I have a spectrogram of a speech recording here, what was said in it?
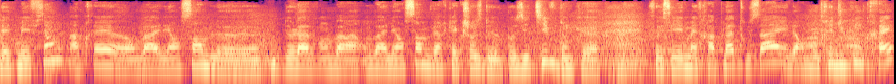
d'être méfiant. Après, on va aller ensemble de l'avant, on va, on va aller ensemble vers quelque chose de positif. Donc, il faut essayer de mettre à plat tout ça et leur montrer du concret,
